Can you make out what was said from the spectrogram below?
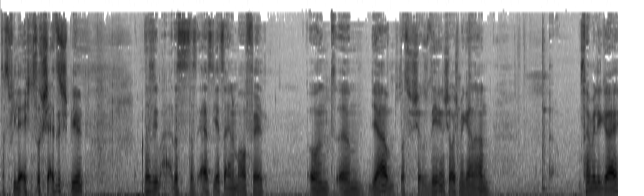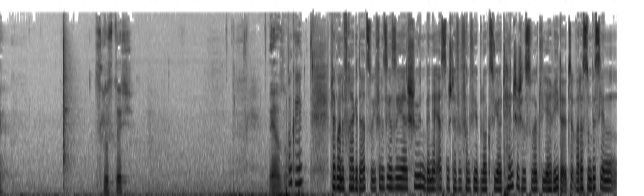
dass viele echt so scheiße spielen, dass, ihm, dass, dass erst jetzt einem auffällt. Und ähm, ja, das Serien schaue ich mir gerne an. Family Guy ist lustig. Ja, so. Okay. Vielleicht mal eine Frage dazu. Ich finde es ja sehr schön bei der ersten Staffel von vier Blogs, wie authentisch es wirkt, wie er redet. War das so ein bisschen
